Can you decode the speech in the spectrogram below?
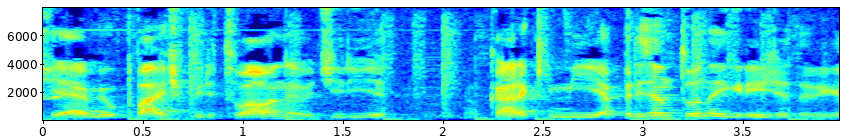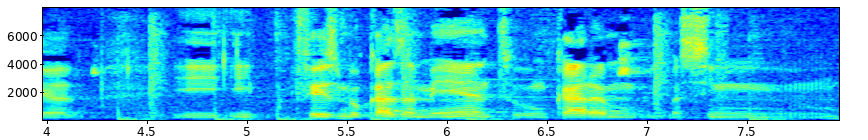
que é meu pai espiritual, né? Eu diria. É o cara que me apresentou na igreja, tá ligado? e, e fez o meu casamento, um cara, assim, um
